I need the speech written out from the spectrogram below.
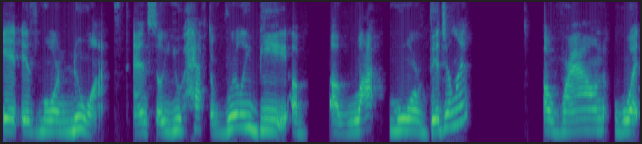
it is more nuanced. And so you have to really be a, a lot more vigilant around what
